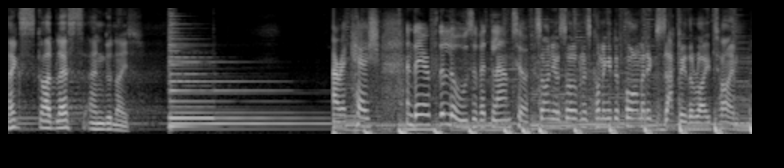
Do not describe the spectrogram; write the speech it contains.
Thanks, God bless, and good night. Marrakesh and there for the lows of Atlanta. Sonia O'Sullivan is coming into form at exactly the right time.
